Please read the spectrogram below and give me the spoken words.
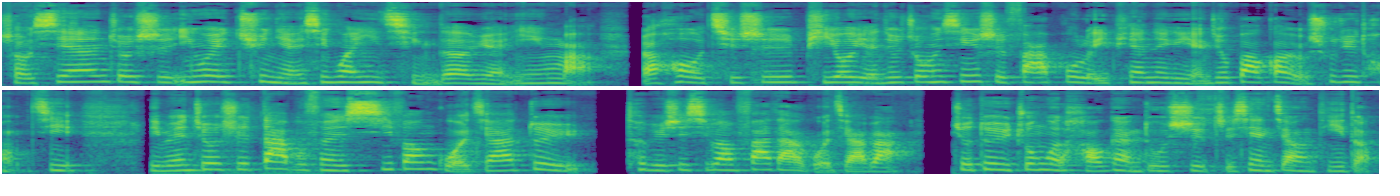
首先就是因为去年新冠疫情的原因嘛，然后其实皮尤研究中心是发布了一篇那个研究报告，有数据统计，里面就是大部分西方国家对，特别是西方发达国家吧，就对于中国的好感度是直线降低的。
